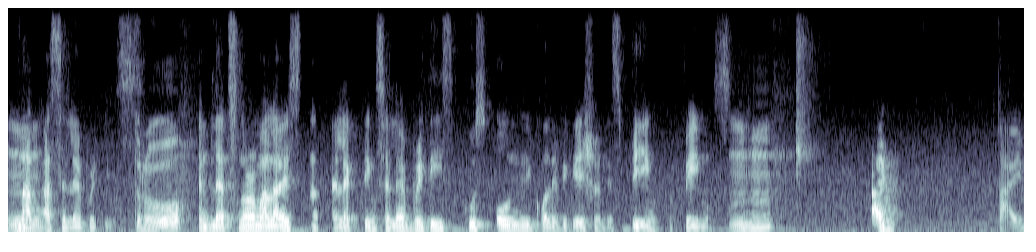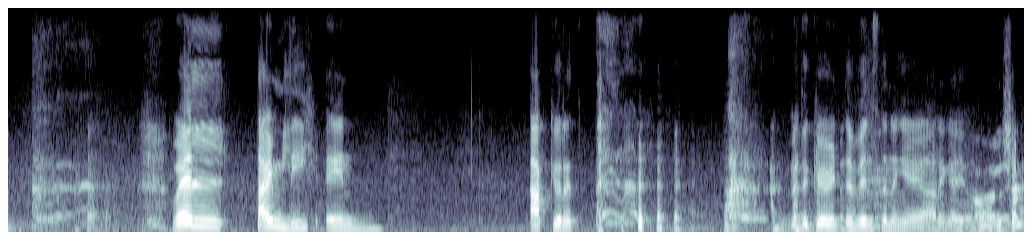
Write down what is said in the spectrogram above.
not Mm. as celebrities. True. And let's normalize not electing celebrities whose only qualification is being famous. Mhm. Time. Time. well, timely and accurate. With the current events na nangyayari ngayon. Oh, siya.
